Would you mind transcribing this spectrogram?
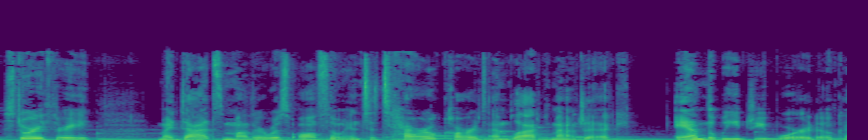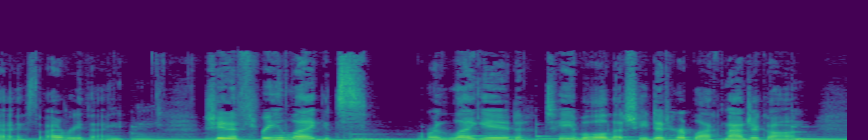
story three: My dad's mother was also into tarot cards and black magic, and the Ouija board. Okay, so everything. She had a three-legged or legged table that she did her black magic on.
